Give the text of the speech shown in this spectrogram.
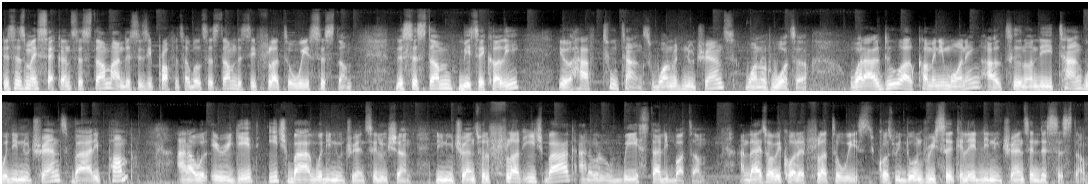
this is my second system and this is a profitable system. This is a flutterway system. This system, basically, you'll have two tanks, one with nutrients, one with water. What I'll do, I'll come in the morning, I'll turn on the tank with the nutrients via the pump and I will irrigate each bag with the nutrient solution. The nutrients will flood each bag and it will waste at the bottom. And that's why we call it flutter waste because we don't recirculate the nutrients in this system.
